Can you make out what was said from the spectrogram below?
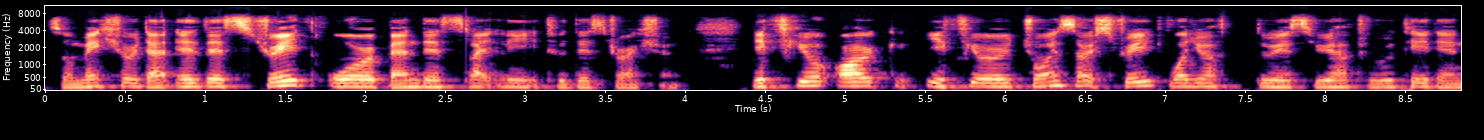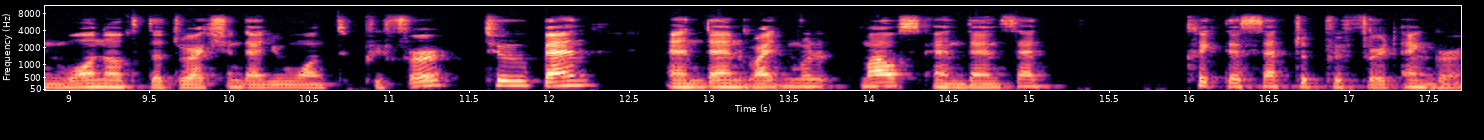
So make sure that it is straight or bended slightly to this direction. If you are if your joints are straight what you have to do is you have to rotate in one of the direction that you want to prefer to bend and then right mouse and then set click the set to preferred angle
